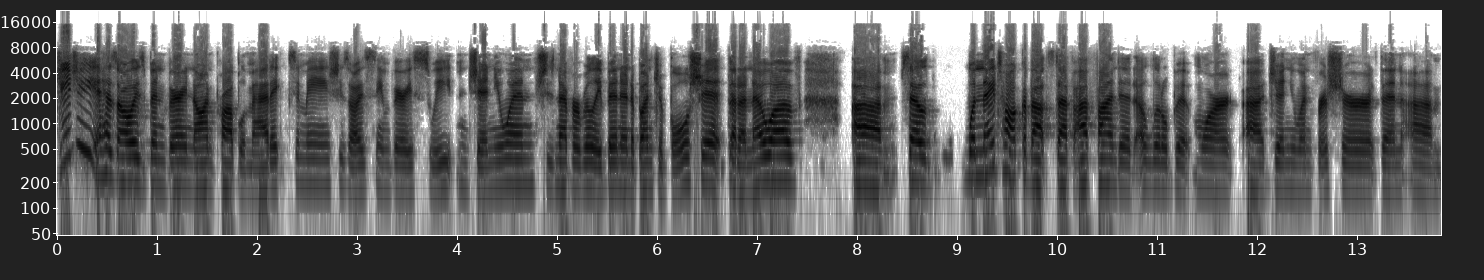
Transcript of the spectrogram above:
gigi has always been very non-problematic to me. She's always seemed very sweet and genuine. She's never really been in a bunch of bullshit that i know of. Um, so when they talk about stuff i find it a little bit more uh, genuine for sure than um,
